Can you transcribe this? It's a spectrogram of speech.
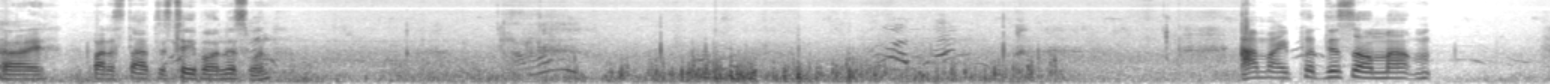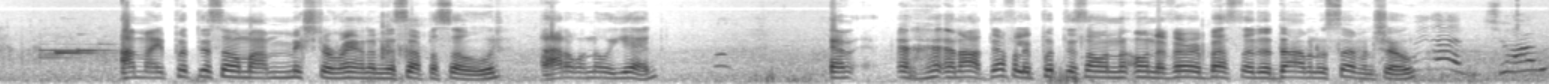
All right, about to stop this tape on this one. I might put this on my I might put this on my mixture randomness episode. I don't know yet. And and I'll definitely put this on on the very best of the Domino 7 show. We gotta jump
